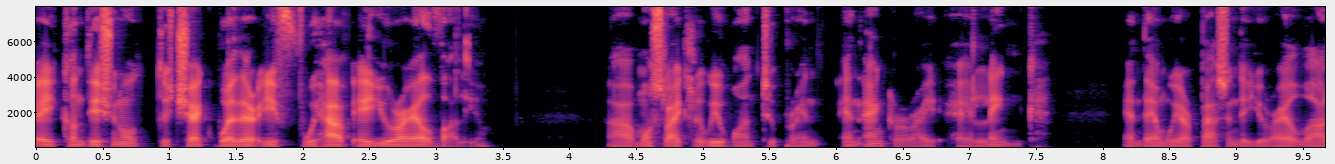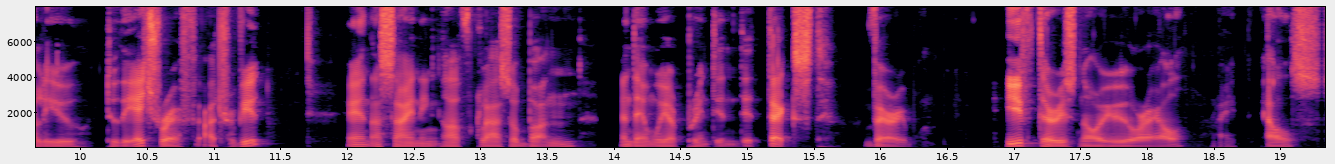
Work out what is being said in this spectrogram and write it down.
a conditional to check whether if we have a URL value, uh, most likely we want to print an anchor, right? A link. And then we are passing the URL value to the href attribute and assigning of class of button. And then we are printing the text variable. If there is no URL, right, else,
